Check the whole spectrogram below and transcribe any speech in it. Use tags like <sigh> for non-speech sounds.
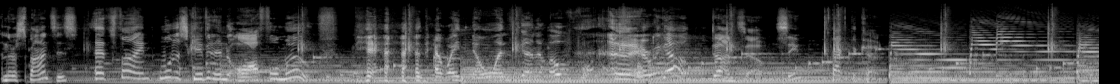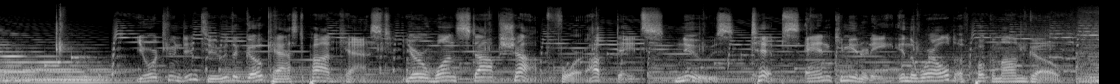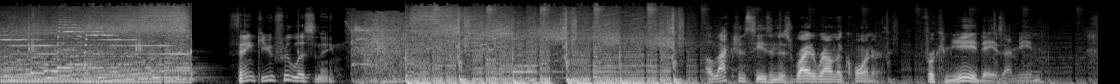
And the response is, that's fine. We'll just give it an awful move. <laughs> Yeah, that way no one's gonna vote for it. Uh, there we go. Done so. See? Crack the code. You're tuned into the GoCast podcast, your one stop shop for updates, news, tips, and community in the world of Pokemon Go. Thank you for listening. Election season is right around the corner. For community days, I mean.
